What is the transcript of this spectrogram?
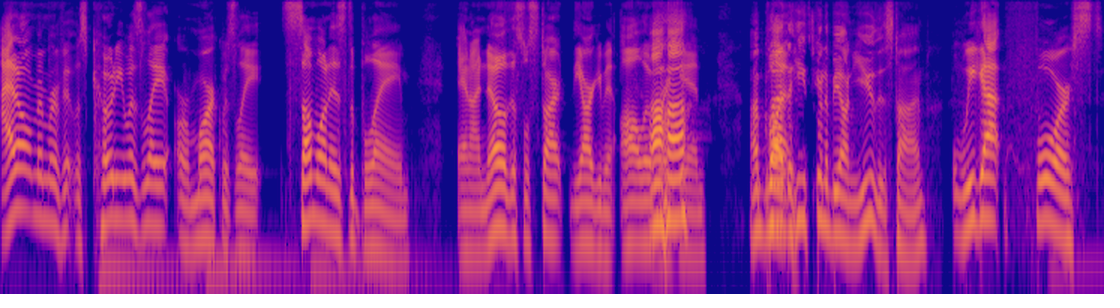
I don't remember if it was Cody was late or Mark was late. Someone is to blame. And I know this will start the argument all over Uh-huh. again. I'm glad the heat's going to be on you this time. We got forced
